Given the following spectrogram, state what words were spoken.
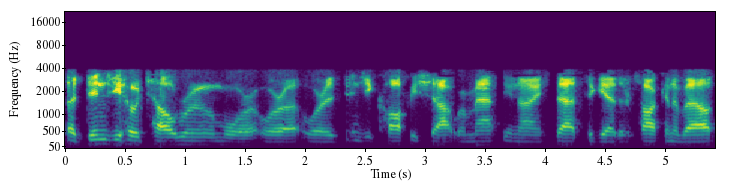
a, a dingy hotel room or or a, or a dingy coffee shop where Matthew and I sat together talking about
